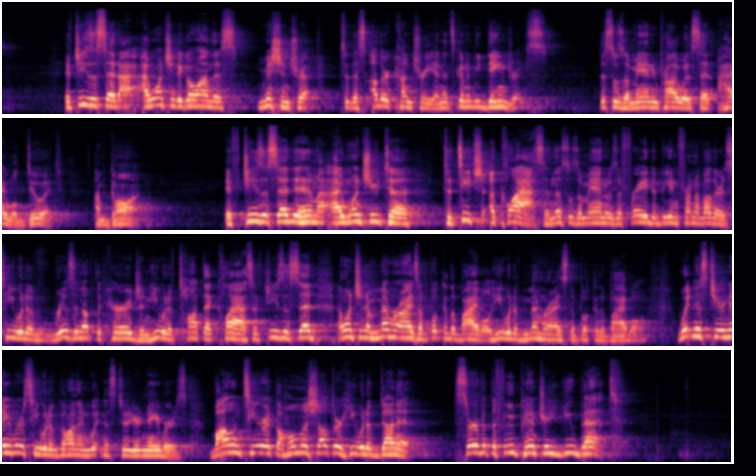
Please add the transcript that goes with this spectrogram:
If Jesus said, I, I want you to go on this mission trip to this other country and it's going to be dangerous, this was a man who probably would have said, I will do it. I'm gone. If Jesus said to him, I want you to, to teach a class, and this was a man who was afraid to be in front of others, he would have risen up the courage and he would have taught that class. If Jesus said, I want you to memorize a book of the Bible, he would have memorized a book of the Bible. Witness to your neighbors, he would have gone and witnessed to your neighbors. Volunteer at the homeless shelter, he would have done it. Serve at the food pantry, you bet.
